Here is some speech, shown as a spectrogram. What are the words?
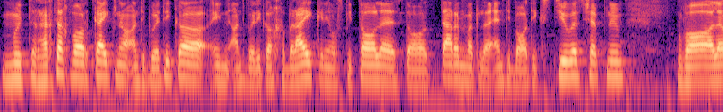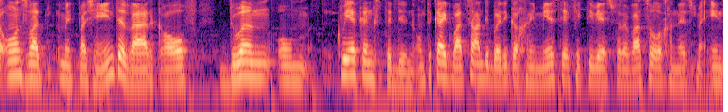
moet regtig waar kyk na antibiotika en antibiotika gebruik in die hospitale is daar 'n term wat hulle antibiotic stewardship noem waar hulle ons wat met pasiënte werk half dwing om kwekings te doen om te kyk watse antibiotika gaan die meeste effektief wees vir 'n watse organisme en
